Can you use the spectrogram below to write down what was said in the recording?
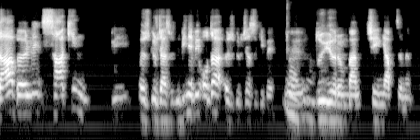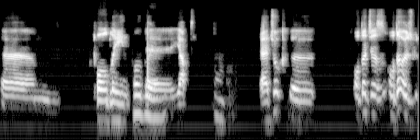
daha böyle sakin bir özgür caz, bir nevi o da özgür cazı gibi e, evet. e, duyuyorum ben şeyin yaptığını. E, Paul Bley'in Paul Bley. e, yaptı. Evet. Yani çok e, o da caz, o da özgür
